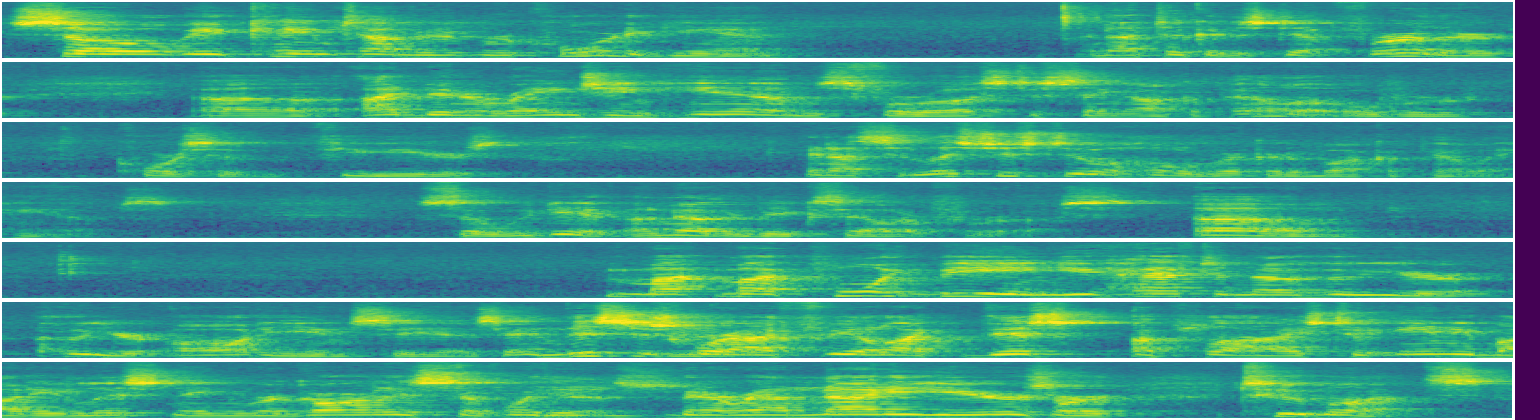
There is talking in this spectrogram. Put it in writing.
So it came time to record again, and I took it a step further. Uh, I'd been arranging hymns for us to sing a cappella over the course of a few years, and I said, "Let's just do a whole record of a cappella hymns." So we did. Another big seller for us. Um, my, my point being, you have to know who your who your audience is, and this is where I feel like this applies to anybody listening, regardless of whether Yes. you've been around ninety years or two months.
